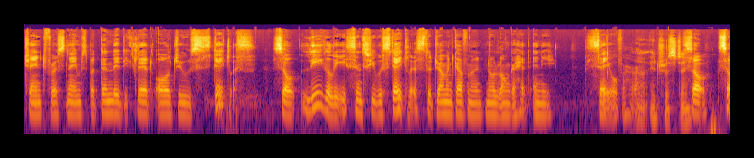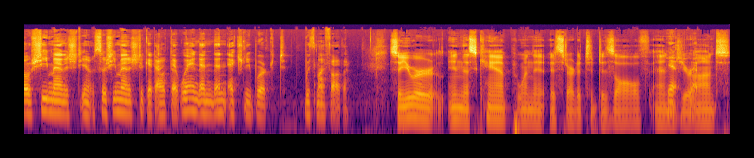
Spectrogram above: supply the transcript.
changed first names, but then they declared all Jews stateless. So legally, since she was stateless, the German government no longer had any say over her. Oh, interesting. So so she managed, you know, so she managed to get out that way and, and then actually worked with my father. So you were in this camp when the, it started to dissolve, and yeah, your right. aunt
